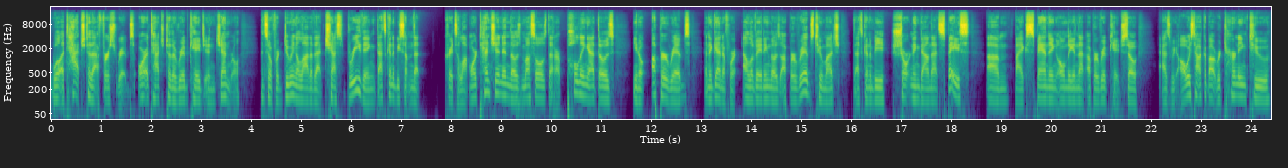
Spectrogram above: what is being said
will attach to that first ribs or attach to the rib cage in general. And so if we're doing a lot of that chest breathing, that's going to be something that creates a lot more tension in those muscles that are pulling at those, you know, upper ribs. And again, if we're elevating those upper ribs too much, that's going to be shortening down that space um, by expanding only in that upper rib cage. So as we always talk about returning to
